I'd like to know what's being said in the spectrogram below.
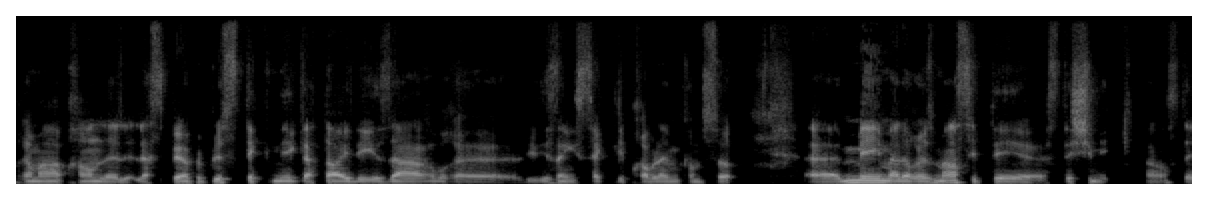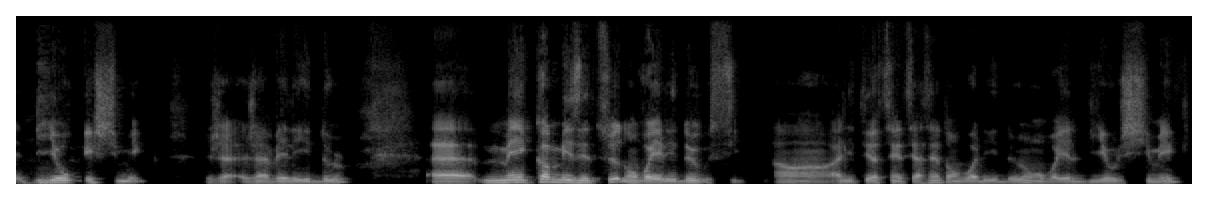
vraiment apprendre l'aspect un peu plus technique, la taille des arbres, les insectes, les problèmes comme ça. mais malheureusement, c'était chimique. Hein, c'était mmh. bio et chimique. J'avais les deux. mais comme mes études, on voyait les deux aussi à l'ITA de Saint-Hyacinthe, on voit les deux. On voyait le bio et le chimique.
